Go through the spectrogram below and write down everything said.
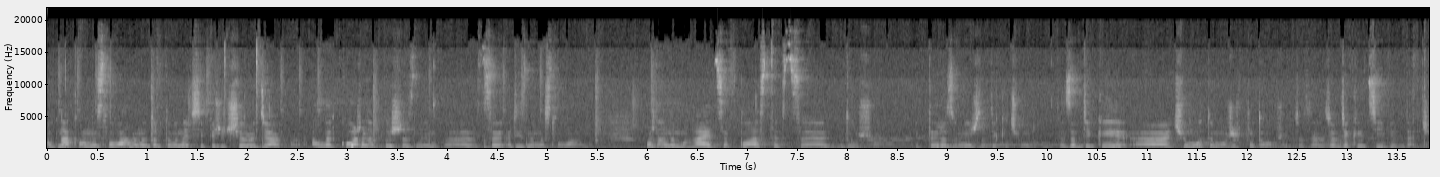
однаковими словами, ну тобто вони всі пишуть щиро дякую, але кожна пише з ним е, це різними словами. Кожна намагається вкласти в це душу. І ти розумієш, завдяки чому. Завдяки е, чому ти можеш продовжувати, завдяки цій віддачі.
